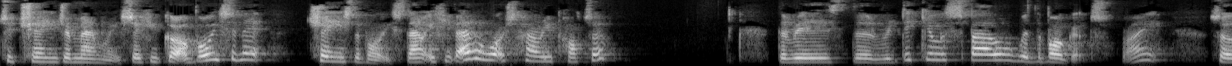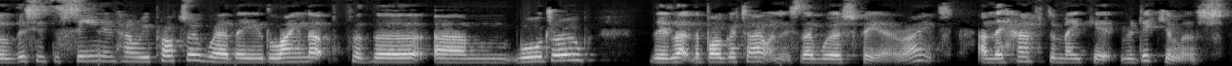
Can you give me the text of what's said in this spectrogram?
to change a memory. So if you've got a voice in it, change the voice. Now, if you've ever watched Harry Potter, there is the ridiculous spell with the boggart, right? So this is the scene in Harry Potter where they line up for the um, wardrobe. They let the boggart out, and it's their worst fear, right? And they have to make it ridiculous,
